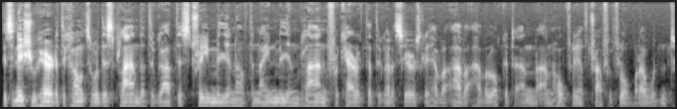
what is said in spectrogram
it's an issue here that the council with this plan that they've got this three million of the nine million plan for Carrick that they've got to seriously have a have a, have a look at and, and hopefully have traffic flow. But I wouldn't,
